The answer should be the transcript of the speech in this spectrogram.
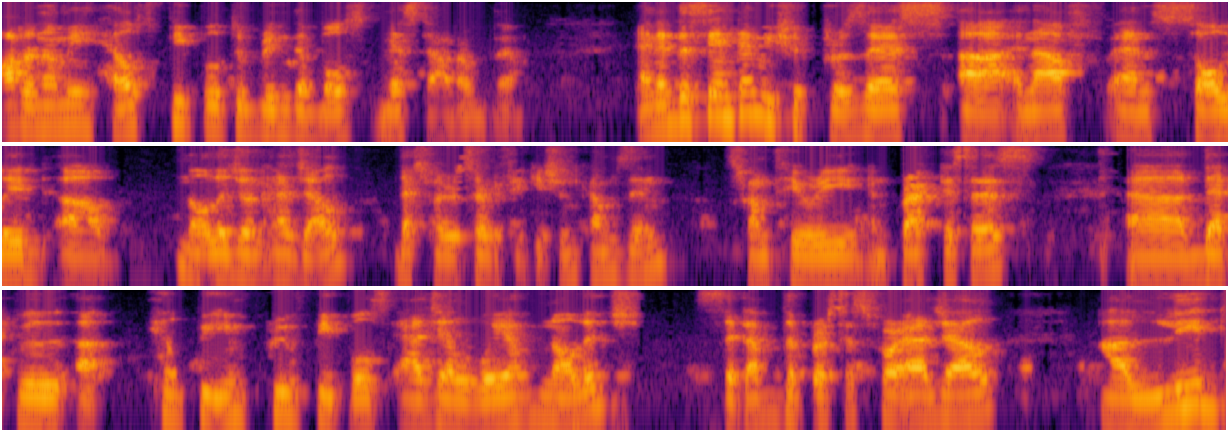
autonomy helps people to bring the most best out of them. And at the same time you should possess uh, enough and solid uh, knowledge on agile. That's where certification comes in scrum theory and practices uh, that will uh, help you improve people's agile way of knowledge set up the process for agile uh, lead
